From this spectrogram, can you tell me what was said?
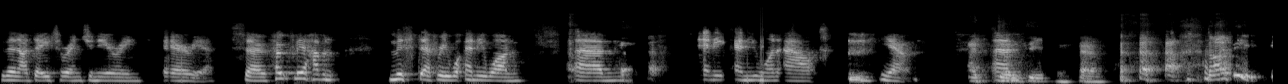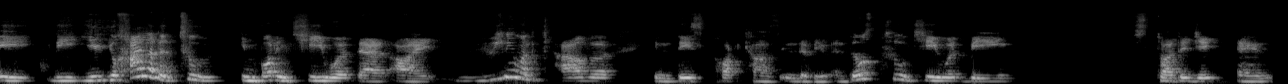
within our data engineering area. So hopefully, I haven't missed everyone, anyone, um, any anyone out. yeah. I don't um, think you have. now, I think the the you, you highlighted two important keywords that I really want to cover in this podcast interview, and those two keywords being strategic and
